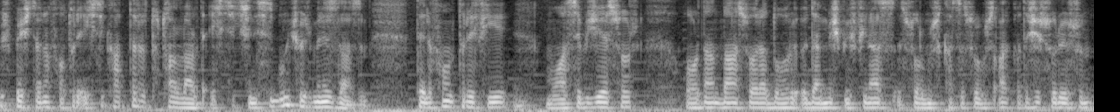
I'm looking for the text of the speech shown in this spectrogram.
3-5 tane fatura eksik hatta tutarlar da eksik. Şimdi siz bunu çözmeniz lazım. Telefon trafiği, muhasebeciye sor. Oradan daha sonra doğru ödenmiş bir finans sorumlusu, kasa sorumlusu arkadaşı soruyorsun.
